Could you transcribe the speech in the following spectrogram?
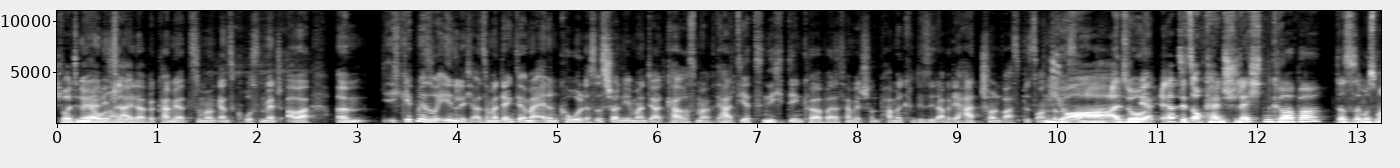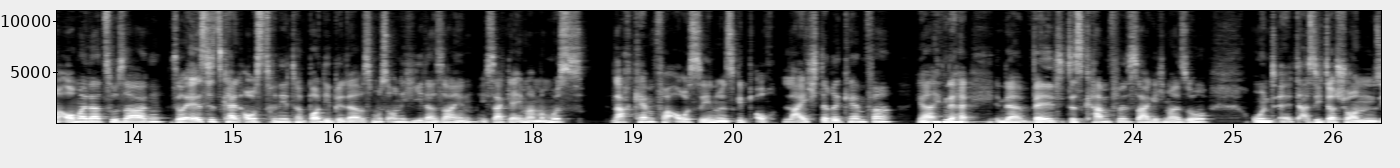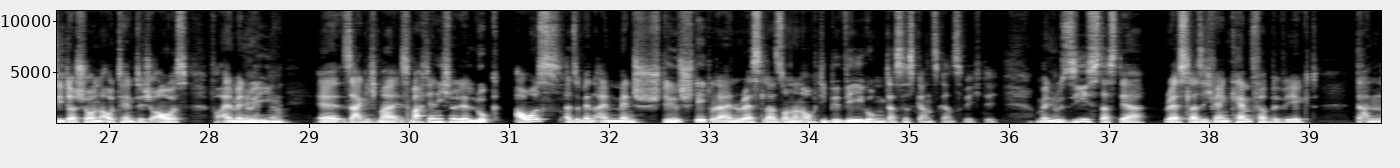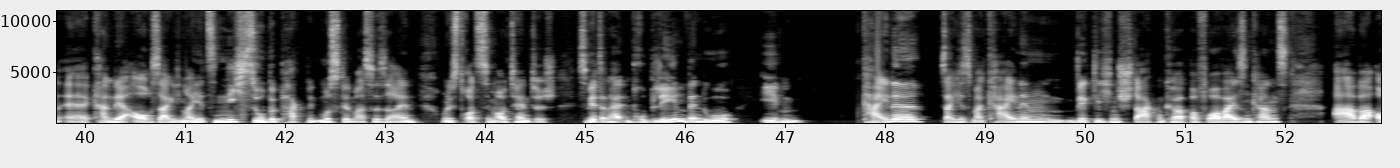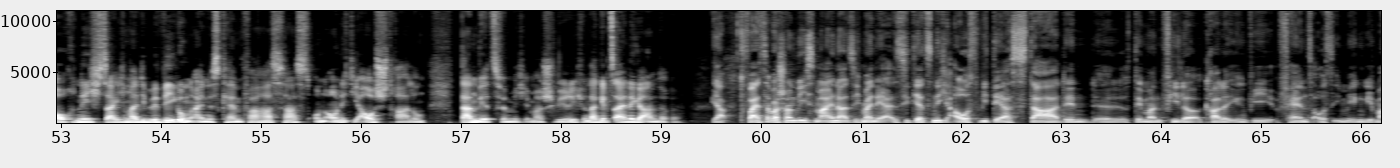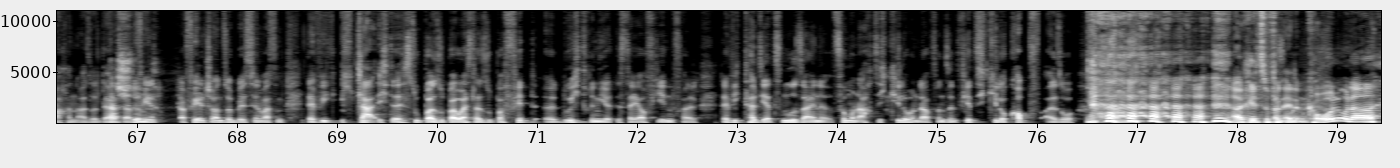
Ich wollte mehr. Naja, nicht leider, wir kamen ja zu einem ganz großen Match, aber ähm, ich geht mir so ähnlich. Also man denkt ja immer, Adam Cole, das ist schon jemand, der hat Charisma, der hat jetzt nicht den Körper, das haben wir jetzt schon ein paar Mal kritisiert, aber der hat schon was Besonderes. Ja, also der, er hat jetzt auch keinen schlechten Körper, das muss man auch mal dazu sagen. So, er ist jetzt kein austrainierter Bodybuilder, das muss auch nicht jeder sein. Ich sage ja immer, man muss nach Kämpfer aussehen und es gibt auch leichtere Kämpfer, ja, in der, in der Welt des Kampfes, sage ich mal so. Und äh, da sieht er schon, sieht er schon authentisch aus. Vor allem, wenn ja, du ihn ja äh, sage ich mal, es macht ja nicht nur der Look aus, also wenn ein Mensch stillsteht oder ein Wrestler, sondern auch die Bewegung. Das ist ganz, ganz wichtig. Und wenn du siehst, dass der Wrestler sich wie ein Kämpfer bewegt, dann äh, kann der auch, sage ich mal, jetzt nicht so bepackt mit Muskelmasse sein und ist trotzdem authentisch. Es wird dann halt ein Problem, wenn du eben keine, sage ich jetzt mal, keinen wirklichen starken Körper vorweisen kannst, aber auch nicht, sage ich mal, die Bewegung eines Kämpfers hast und auch nicht die Ausstrahlung. Dann wird es für mich immer schwierig und da gibt es einige andere. Ja, du weißt aber schon, wie ich es meine. Also ich meine, er sieht jetzt nicht aus wie der Star, den, äh, den man viele gerade irgendwie Fans aus ihm irgendwie machen. Also der, da, fehlt, da fehlt schon so ein bisschen was. Der wiegt, ich, klar, ich, der ist super, super Wrestler, super fit, äh, durchtrainiert ist er ja auf jeden Fall. Der wiegt halt jetzt nur seine 85 Kilo und davon sind 40 Kilo Kopf. Also. Ähm, redest du von Adam Cole oder?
